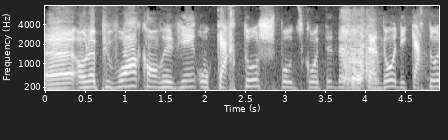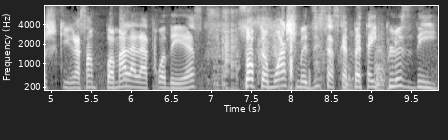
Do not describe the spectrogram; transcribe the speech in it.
Euh, on a pu voir qu'on revient aux cartouches pour du côté de Nintendo, des cartouches qui ressemblent pas mal à la 3DS. Sauf que moi, je me dis que ça serait peut-être plus des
